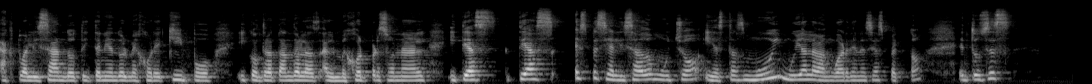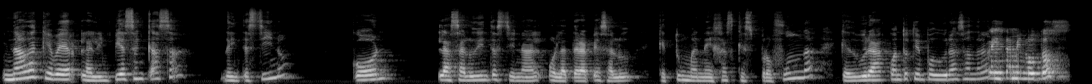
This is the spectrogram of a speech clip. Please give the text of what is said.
actualizándote y teniendo el mejor equipo y contratando al mejor personal y te has, te has especializado mucho y estás muy, muy a la vanguardia en ese aspecto. Entonces, nada que ver la limpieza en casa de intestino con la salud intestinal o la terapia de salud que tú manejas, que es profunda, que dura, ¿cuánto tiempo dura, Sandra? 30 minutos.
